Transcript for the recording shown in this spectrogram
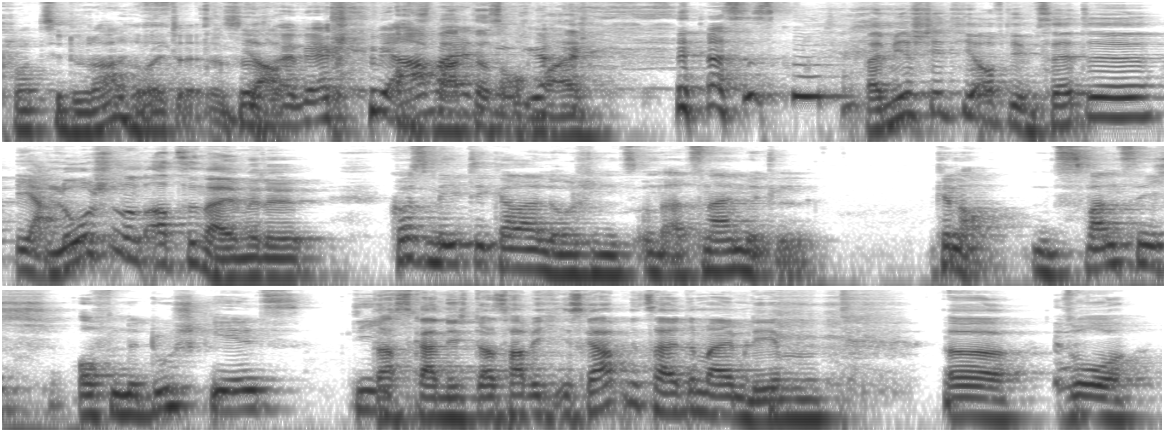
prozedural heute. Das ist, Ja. wir, wir Ich mag arbeiten. das auch mal. Das ist gut. Bei mir steht hier auf dem Zettel Ja. Lotion und Arzneimittel. Kosmetika, Lotions und Arzneimittel. Genau. Und 20 offene Duschgels, die Das kann ich, das habe ich. Es gab eine Zeit in meinem Leben, äh, so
